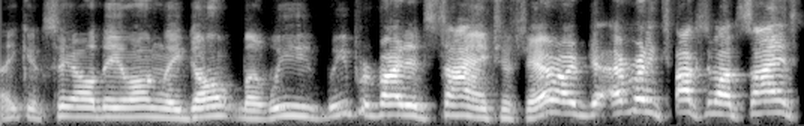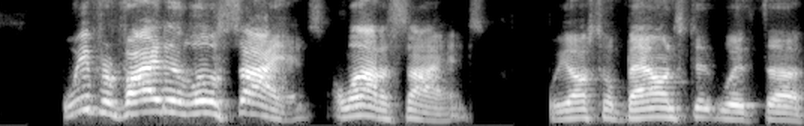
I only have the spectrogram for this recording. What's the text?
They can say all day long they don't, but we we provided science. Everybody talks about science. We provided a little science, a lot of science. We also balanced it with uh,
